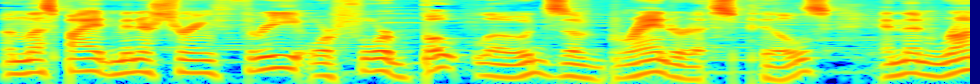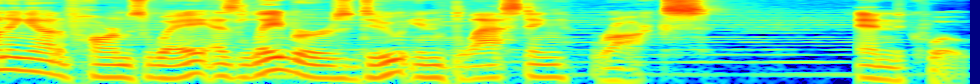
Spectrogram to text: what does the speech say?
unless by administering three or four boatloads of Brandreth's pills and then running out of harm's way as laborers do in blasting rocks. End quote.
